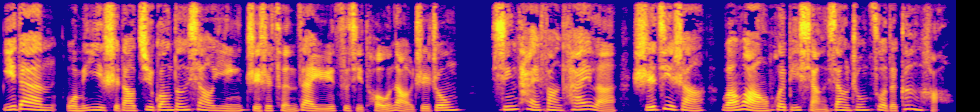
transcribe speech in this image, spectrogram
一旦我们意识到聚光灯效应只是存在于自己头脑之中，心态放开了，实际上往往会比想象中做得更好。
